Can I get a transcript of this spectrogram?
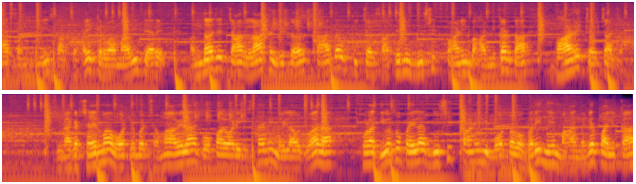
આ સંતની સાફ સફાઈ કરવામાં આવી ત્યારે અંદાજે ચાર લાખ લીટર કાદવ કિચડ સાથેનું દૂષિત પાણી બહાર નીકળતા ભારે ચર્ચા ચાલી. જુનાગઢ શહેરમાં વોર્ડ નંબર છમાં આવેલા ગોપાલવાડી વિસ્તારની મહિલાઓ દ્વારા થોડા દિવસો પહેલાં દૂષિત પાણીની બોટલો ભરીને મહાનગરપાલિકા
